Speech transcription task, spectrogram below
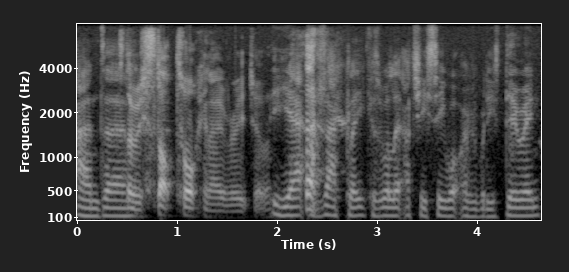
and um, so we stop talking over each other. yeah, exactly, because we'll actually see what everybody's doing.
